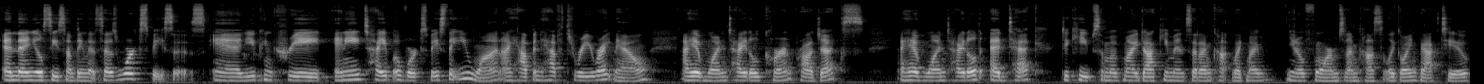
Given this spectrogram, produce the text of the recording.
and then you'll see something that says workspaces and you can create any type of workspace that you want. I happen to have three right now. I have one titled current projects i have one titled edtech to keep some of my documents that i'm con- like my you know forms that i'm constantly going back to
